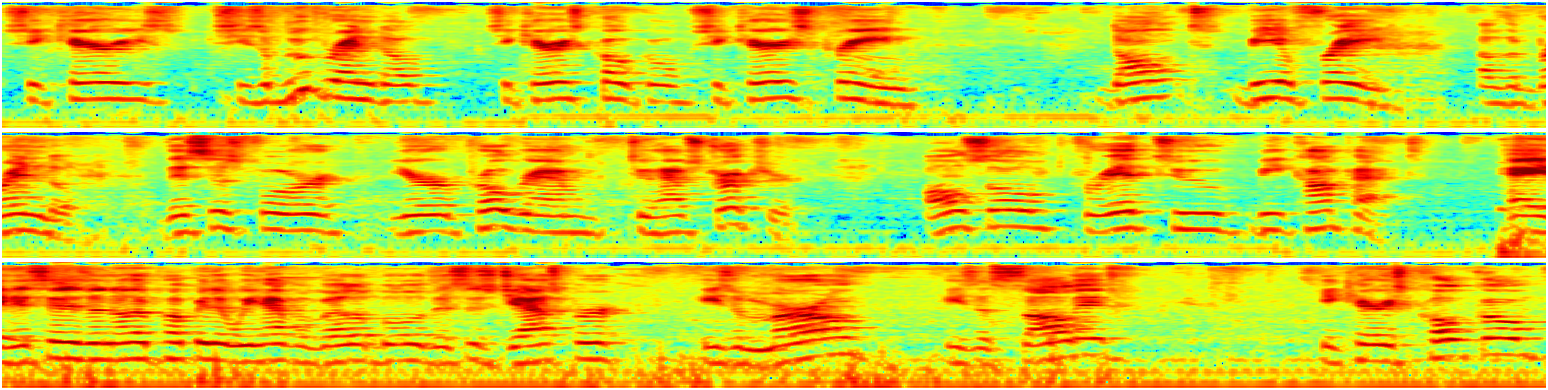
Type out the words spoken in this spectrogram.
She carries, she's a blue brindle. She carries cocoa. She carries Cream. Don't be afraid of the brindle. This is for your program to have structure. Also for it to be compact. Hey, this is another puppy that we have available. This is Jasper. He's a Merle. He's a solid. He carries cocoa.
